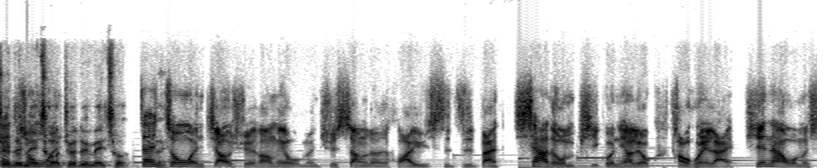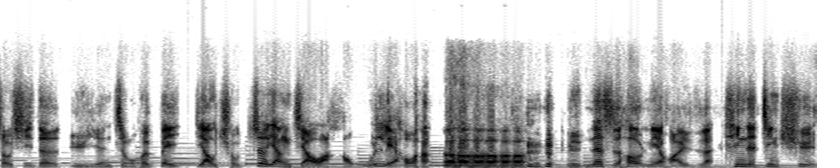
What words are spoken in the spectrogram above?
绝对没错，绝对没错。在中文教学方面，我们去上了华语师资班，吓得我们屁滚尿流逃回来。天哪，我们熟悉的语言怎么会被要求这样教啊？好无聊啊！你那时候念华语师班，听得进去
